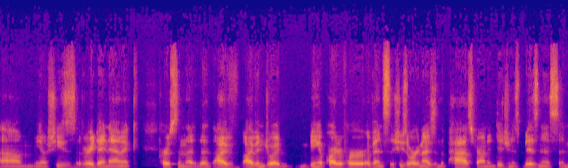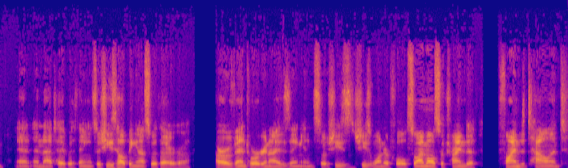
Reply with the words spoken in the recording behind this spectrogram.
Um, you know, she's a very dynamic person that, that I've I've enjoyed being a part of her events that she's organized in the past around indigenous business and and, and that type of thing. And so she's helping us with our uh, our event organizing, and so she's she's wonderful. So I'm also trying to find the talent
